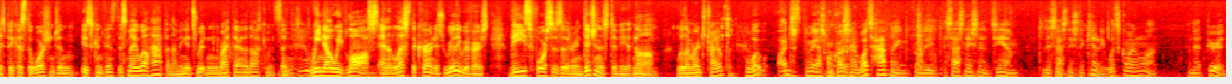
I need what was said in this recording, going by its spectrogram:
is because the Washington is convinced this may well happen. I mean, it's written right there in the documents that we know we've lost, and unless the current is really reversed, these forces that are indigenous to Vietnam will emerge triumphant. What, I just let me ask one question. What's happening from the assassination of the Diem to the assassination of Kennedy? What's going on in that period,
